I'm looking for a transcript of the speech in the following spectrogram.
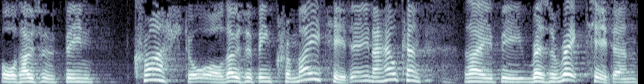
or those who've been crushed or, or those who've been cremated? You know, how can they be resurrected and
